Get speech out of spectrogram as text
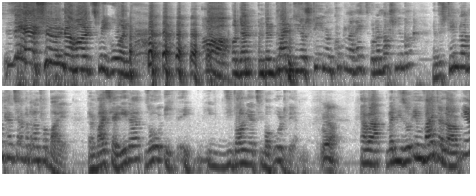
sehr schöne Holzfiguren. oh, und, dann, und dann bleiben die so stehen und gucken nach rechts. Oder noch schlimmer, wenn sie stehen bleiben, kannst du einfach dran vorbei. Dann weiß ja jeder, so, ich, ich, ich, sie wollen jetzt überholt werden. Ja. Aber wenn die so im Weiterlaufen, ja,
